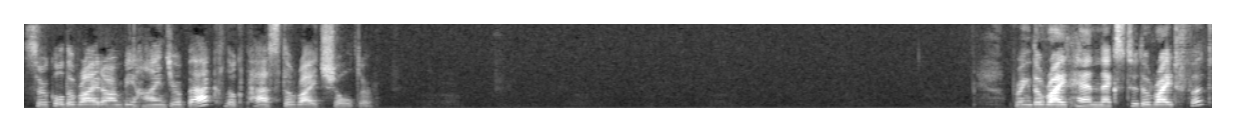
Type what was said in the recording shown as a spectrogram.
Circle the right arm behind your back, look past the right shoulder. Bring the right hand next to the right foot.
